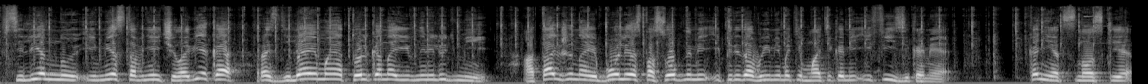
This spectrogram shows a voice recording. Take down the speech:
вселенную и место в ней человека, разделяемая только наивными людьми, а также наиболее способными и передовыми математиками и физиками. Конец сноски.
